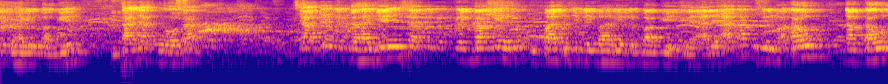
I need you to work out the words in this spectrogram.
Yang bahagia dipanggil ditanya kurosa siapa yang paling bahagia? Siapa yang paling bangga? Bupati yang paling bahagia paling bangga. Ini ada anak usia lima tahun enam tahun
